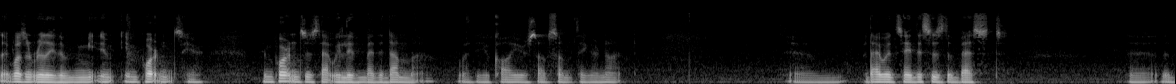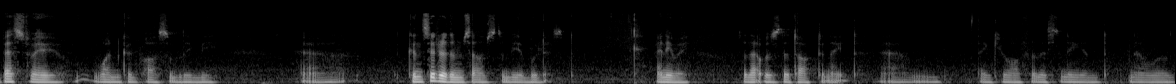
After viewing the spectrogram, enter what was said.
it wasn't really the importance here. The importance is that we live by the Dhamma, whether you call yourself something or not. Um, but I would say this is the best, the, the best way one could possibly be, uh, consider themselves to be a Buddhist. Anyway, so that was the talk tonight. Um, thank you all for listening, and now we'll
